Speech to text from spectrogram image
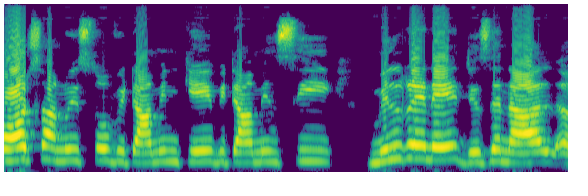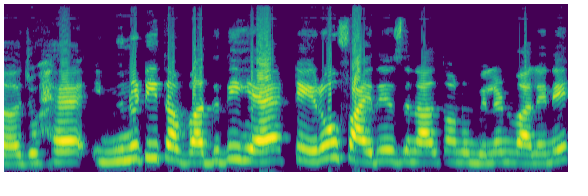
ਔਰ ਸਾਨੂੰ ਇਸ ਤੋਂ ਵਿਟਾਮਿਨ ਕੇ ਵਿਟਾਮਿਨ ਸੀ ਮਿਲ ਰਹੇ ਨੇ, ਜਿਸ ਦੇ ਨਾਲ ਜੋ ਹੈ ਇਮਿਊਨਿਟੀ ਤਾਂ ਵੱਧਦੀ ਹੈ, ਢੇਰੋਂ ਫਾਇਦੇ ਇਸ ਦੇ ਨਾਲ ਤੁਹਾਨੂੰ ਮਿਲਣ ਵਾਲੇ ਨੇ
